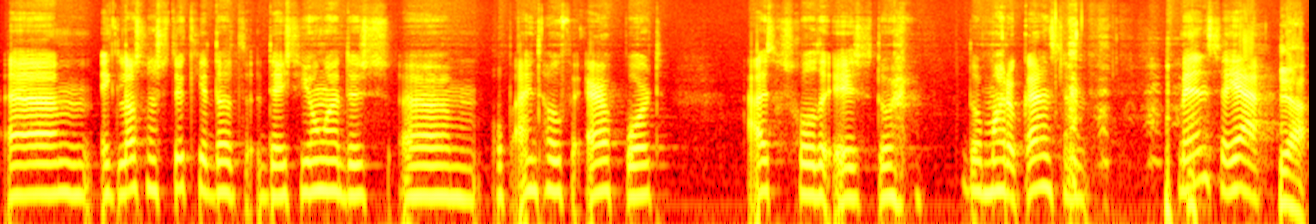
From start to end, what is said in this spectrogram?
Ehm, ik las een stukje dat deze jongen dus ehm, op Eindhoven Airport uitgescholden is door, door Marokkaanse mensen. Ja. Ja.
